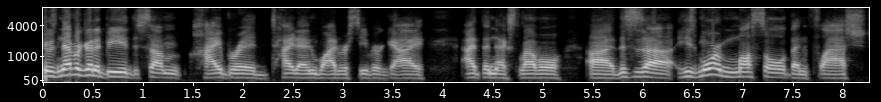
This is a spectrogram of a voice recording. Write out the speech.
he was never going to be some hybrid tight end wide receiver guy at the next level. Uh, this is a he's more muscle than flash.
